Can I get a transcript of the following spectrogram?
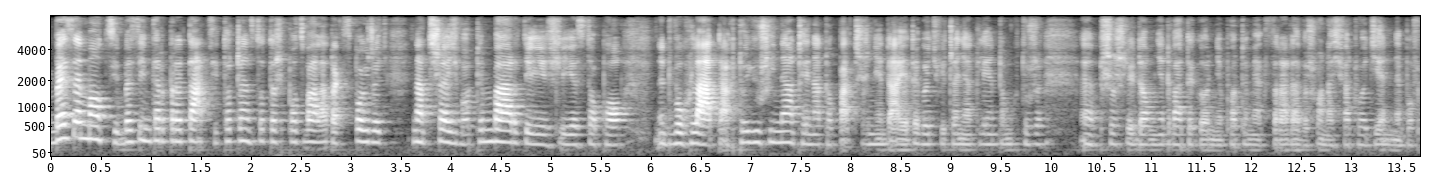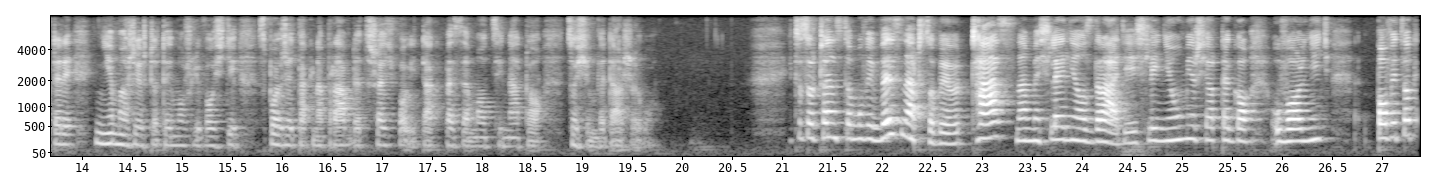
Bez emocji, bez interpretacji. To często też pozwala tak spojrzeć na trzeźwo. Tym bardziej, jeśli jest to po dwóch latach, to już inaczej na to patrzysz. Nie daję tego ćwiczenia klientom, którzy e, przyszli do mnie dwa tygodnie po tym, jak zdrada wyszła na światło dzienne, bo wtedy nie masz jeszcze tej możliwości spojrzeć tak naprawdę trzeźwo i tak bez emocji na to, co się wydarzyło. I to, co często mówię, wyznacz sobie czas na myślenie o zdradzie. Jeśli nie umiesz się od tego uwolnić, powiedz, ok,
